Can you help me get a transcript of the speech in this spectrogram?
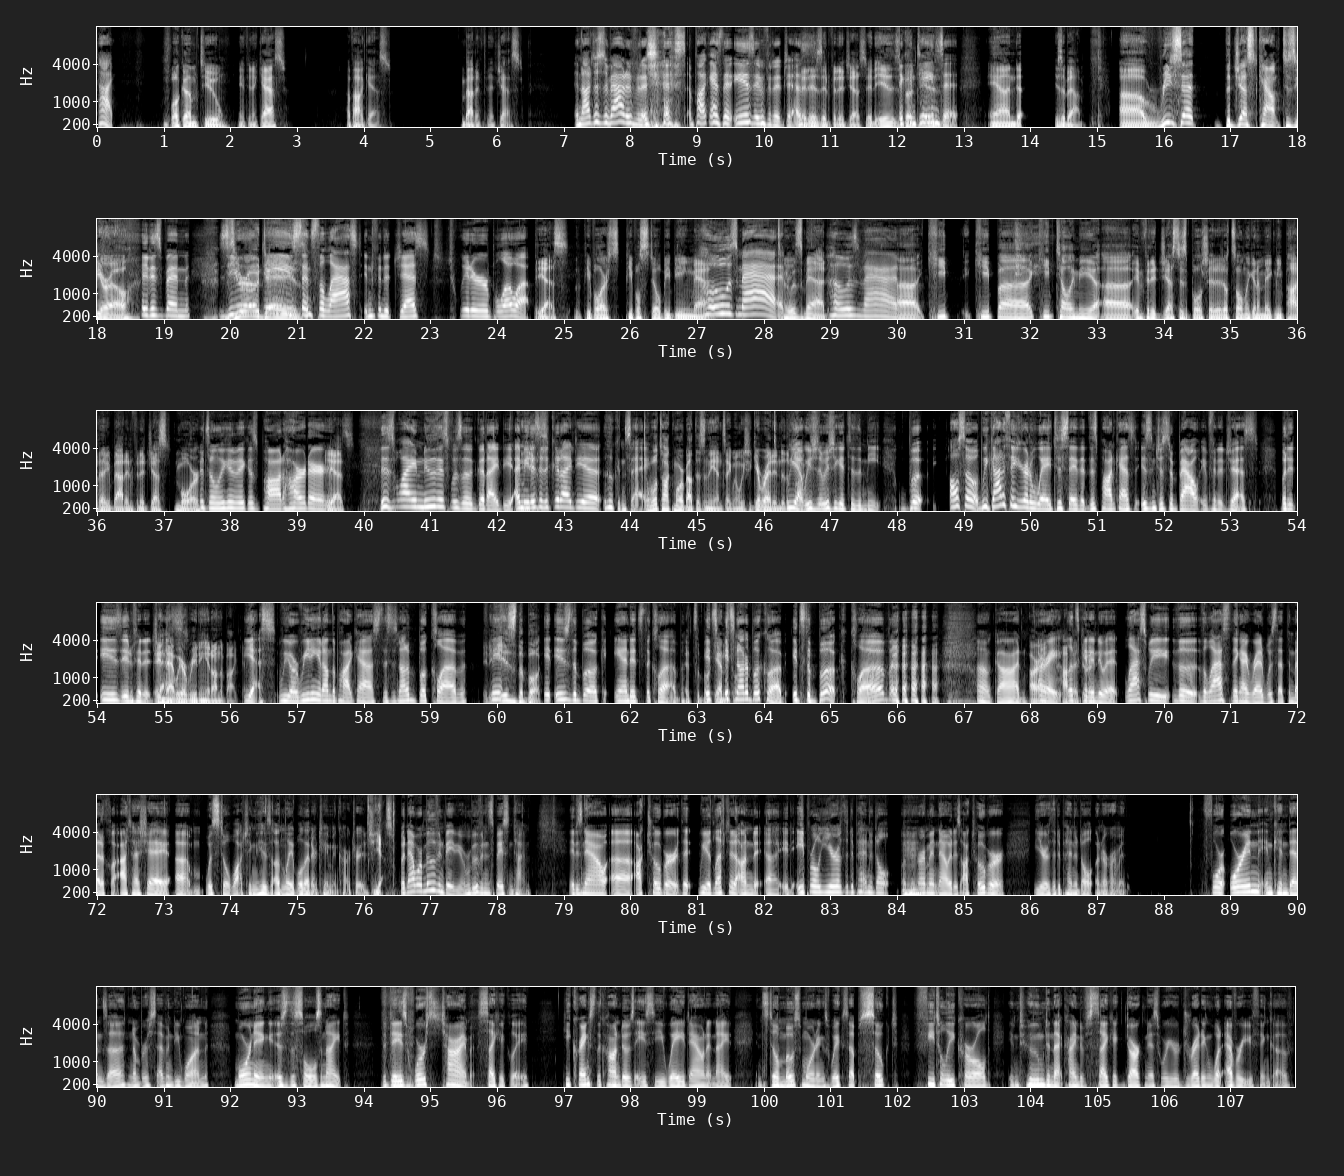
Hi. Welcome to Infinite Cast, a podcast about Infinite Jest. And not just about Infinite Jest, a podcast that is Infinite Jest. It is Infinite Jest. It is. It but contains is- it. and is about. Uh, reset the jest count to zero. It has been zero, Zero days. days. since the last Infinite Jest Twitter blow up. Yes, people are people still be being mad. Who's mad? Who's mad? Who's mad? Uh, keep keep uh keep telling me uh Infinite Jest is bullshit. It's only gonna make me pot about Infinite Jest more. it's only going to make us pod harder. Yes. This is why I knew this was a good idea. I mean, is it a good idea? Who can say? We'll talk more about this in the end segment. We should get right into the yeah, book. we should we should get to the meat. But also, we got to figure out a way to say that this podcast isn't just about Infinite Jest, but it is Infinite Jest. in that we are reading it on the podcast. Yes, we are reading it on the podcast. This is not a book club. It Man- is the book. It is the book and it's the club. It's the book It's, the it's club. not a book club. It's the book club. oh God! All right, hop let's into get it. into it. Last week, the the last thing I read was that the medical attaché um, was still watching his unlabeled entertainment cartridge. yes. But now we're moving, baby. We're moving in space and time. It is now uh, October that we had left it on uh, in April year of the dependent adult Mhm. undergarment. Now it is October year of the dependent adult undergarment. For Orin Incandenza, number 71, morning is the soul's night, the day's worst time psychically. He cranks the condo's AC way down at night and still most mornings wakes up soaked, fetally curled, entombed in that kind of psychic darkness where you're dreading whatever you think of.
